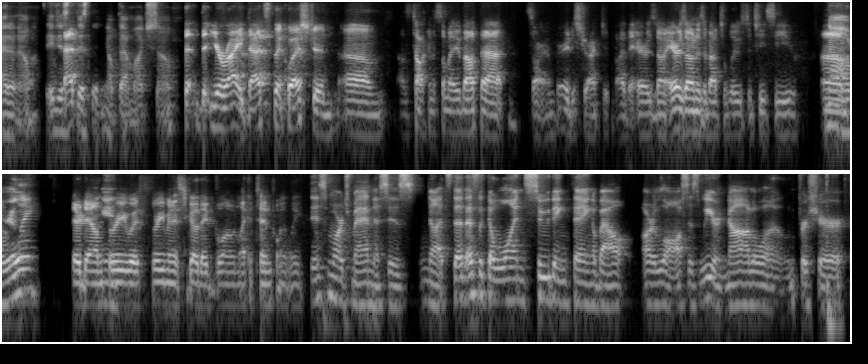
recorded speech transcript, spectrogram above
I don't know. It just that, this didn't help that much. So th- th- you're right. That's the question. Um, I was talking to somebody about that. Sorry, I'm very distracted by the Arizona. Arizona is about to lose to TCU. Um, no, really? They're down three with three minutes to go. They've blown like a 10 point lead. This March Madness is nuts. That, that's like the one soothing thing about our losses. we are not alone for sure.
